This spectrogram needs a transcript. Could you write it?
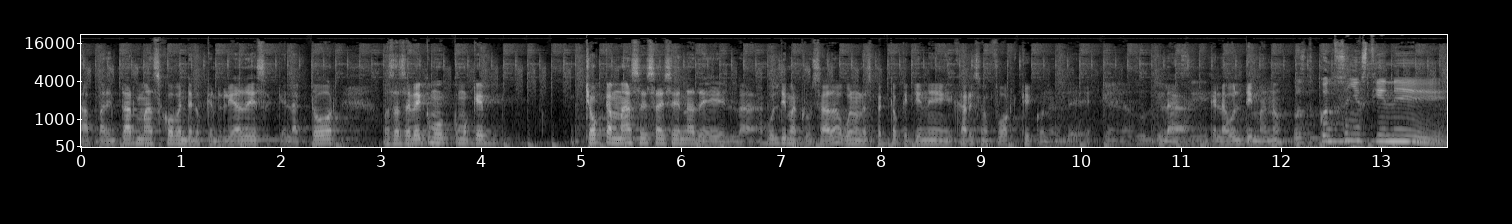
aparentar más joven de lo que en realidad es que el actor. O sea, se ve como, como que choca más esa escena de la última cruzada, bueno, el aspecto que tiene Harrison Ford que con el de Que en las últimas, la, sí. que la última, ¿no? Pues, ¿Cuántos años tiene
